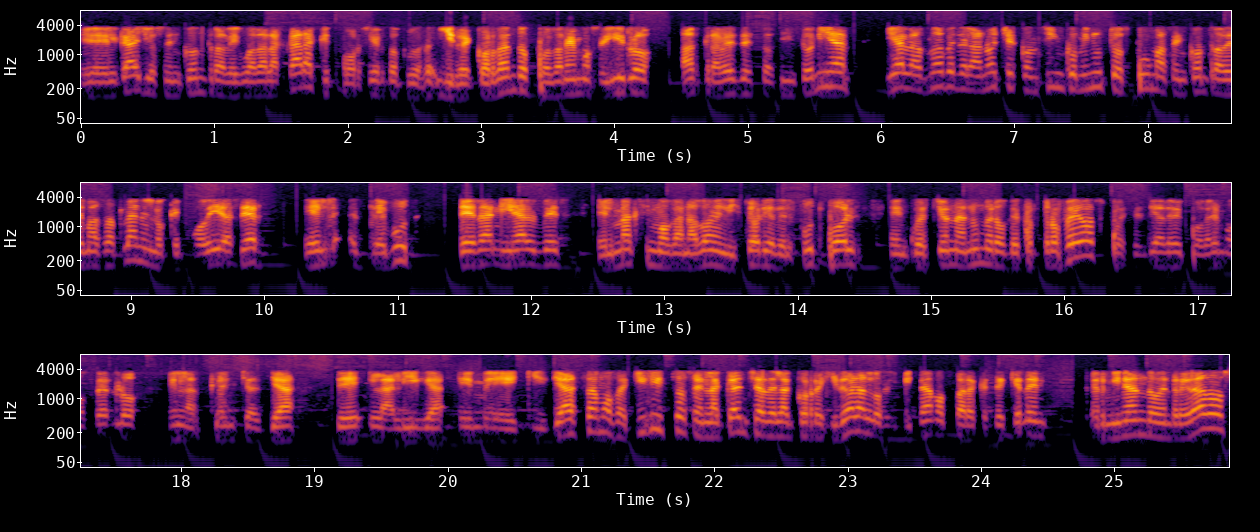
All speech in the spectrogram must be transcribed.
el Gallos en contra de Guadalajara, que por cierto, pues, y recordando, podremos seguirlo a través de esta sintonía, y a las 9 de la noche con 5 minutos, Pumas en contra de Mazatlán, en lo que podría ser el debut de Dani Alves, el máximo ganador en la historia del fútbol en cuestión a número de trofeos, pues el día de hoy podremos verlo en las canchas ya de la Liga MX. Ya estamos aquí listos en la cancha de la corregidora, los invitamos para que se queden terminando enredados,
